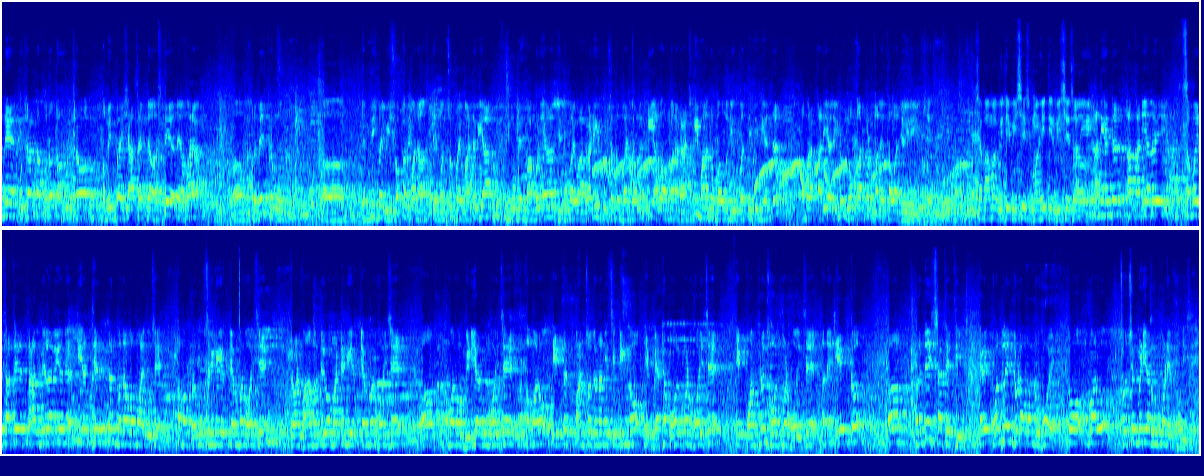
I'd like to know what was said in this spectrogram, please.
અને ગુજરાતના પનોતા પુત્ર અમિતભાઈ શાહ સાહેબના હસ્તે અને અમારા પ્રદેશ પ્રમુખ જગદીશભાઈ વિશ્વકર્માના હસ્તે મનસુખભાઈ માંડવિયા, નીમુબેન બાંભણિયા જીતુભાઈ વાઘાણી, પુરુષોત્તમભાઈ ચોલકી આવા અમારા રાજકીય મહાનુભાવોની ઉપસ્થિતિની અંદર અમારા કાર્યાલયનું લોકાર્પણ કાલે થવા જઈ રહ્યું છે. સાહેબ આમાં વિધિ વિશેષ માહિતી વિશેષ આની આની અંદર આ કાર્યાલય સમય સાથે તાલ મેલાવી અને અતિ અદ્યતન બનાવવામાં આવ્યું છે. આમાં પ્રમુખશ્રીની એક ચેમ્બર હોય છે ત્રણ મહામંત્રીઓ માટેની એક ચેમ્બર હોય છે અમારો મીડિયા રૂમ હોય છે અમારો એક જ પાંચસો જણાની સિટિંગનો એક બેઠક હોલ પણ હોય છે એક કોન્ફરન્સ હોલ પણ હોય છે અને એક પ્રદેશ સાથેથી ક્યારેક ઓનલાઈન જોડાવાનું હોય તો અમારો સોશિયલ મીડિયા રૂમ પણ એક હોય છે.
